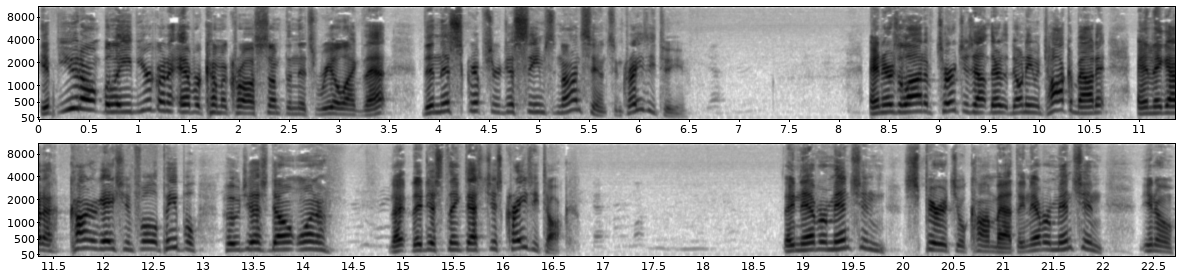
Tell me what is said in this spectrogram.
if you don't believe you're going to ever come across something that's real like that, then this scripture just seems nonsense and crazy to you. And there's a lot of churches out there that don't even talk about it, and they got a congregation full of people who just don't want to, they just think that's just crazy talk. They never mention spiritual combat. They never mention, you know,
